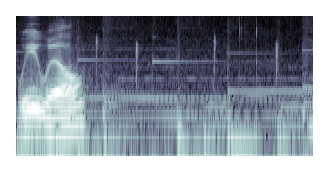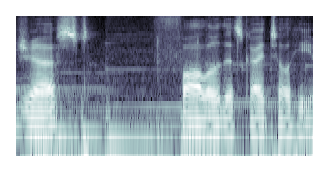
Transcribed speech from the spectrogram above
we will just follow this guy till he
